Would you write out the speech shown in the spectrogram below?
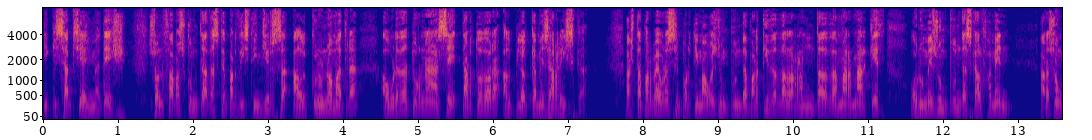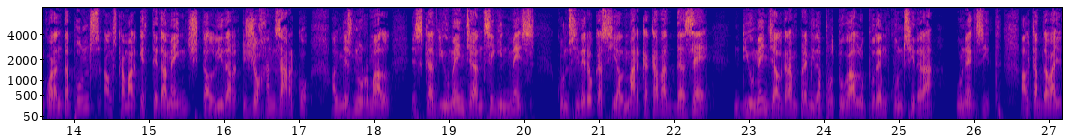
i qui sap si ell mateix. Són faves comptades que per distingir-se el cronòmetre haurà de tornar a ser tard o d'hora el pilot que més arrisca. Està per veure si Portimao és un punt de partida de la remuntada de Marc Márquez o només un punt d'escalfament. Ara són 40 punts els que Márquez té de menys que el líder Johan Zarco. El més normal és que diumenge en siguin més. Considero que si el Marc acaba desè diumenge al Gran Premi de Portugal ho podem considerar un èxit. Al capdavall,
